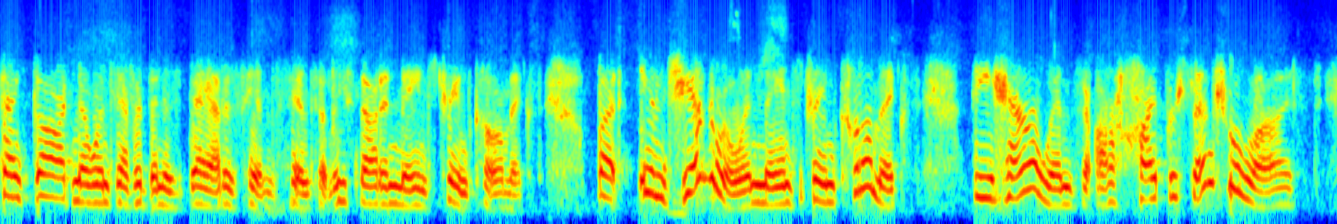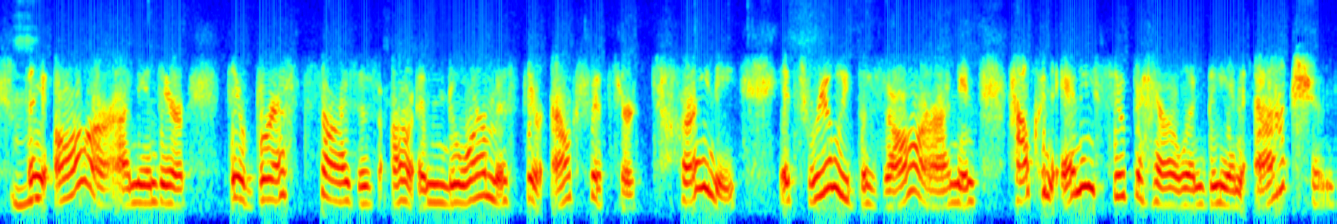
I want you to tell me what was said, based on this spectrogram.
thank God no one's ever been as bad as him since, at least not in mainstream comics. But in general, in mainstream comics, the heroines are hypersexualized. Mm-hmm. They are. I mean, their their breast sizes are enormous. Their outfits are tiny. It's really bizarre. I mean, how can any superheroine be in action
